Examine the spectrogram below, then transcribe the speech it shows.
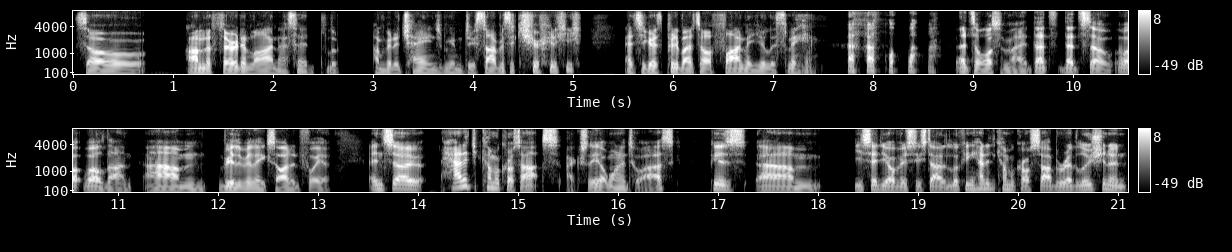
So I'm the third in line. I said, look, I'm going to change. I'm going to do cybersecurity. And she goes, pretty much, oh, finally you're listening. that's awesome, mate. That's that's so well, well done. Um, really, really excited for you. And so, how did you come across us? Actually, I wanted to ask because um, you said you obviously started looking. How did you come across Cyber Revolution, and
